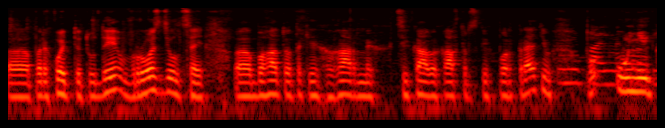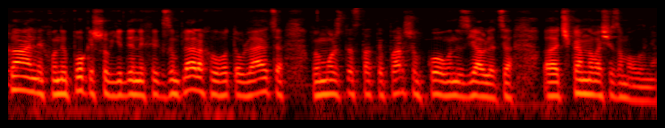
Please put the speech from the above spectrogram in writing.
Е, Переходьте туди, в розділ цей е, багато таких гарних, цікавих авторських портретів. Унікальних унікальних. Вони поки що в єдиних екземплярах виготовляються. Ви можете стати першим, в кого вони з'являться. Е, Чекаємо на ваші замовлення.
